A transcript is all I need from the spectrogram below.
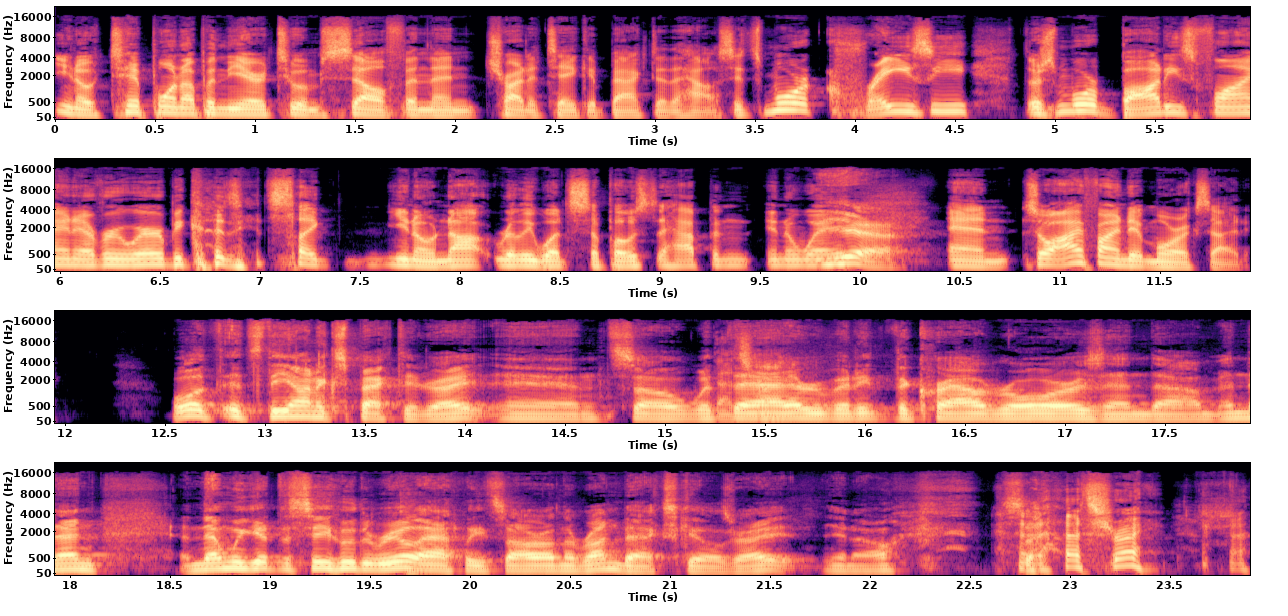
you know, tip one up in the air to himself and then try to take it back to the house. It's more crazy. There's more bodies flying everywhere because it's like you know not really what's supposed to happen in a way. yeah. And so I find it more exciting. Well, it's- the unexpected, right? And so with That's that, right. everybody, the crowd roars, and um, and then and then we get to see who the real athletes are on the run back skills, right? You know, So- That's right.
